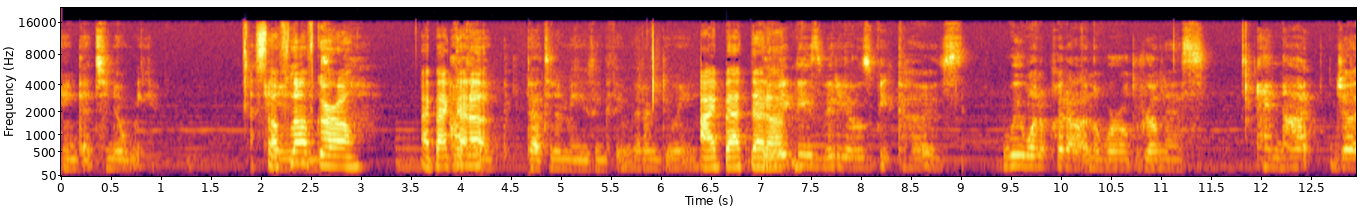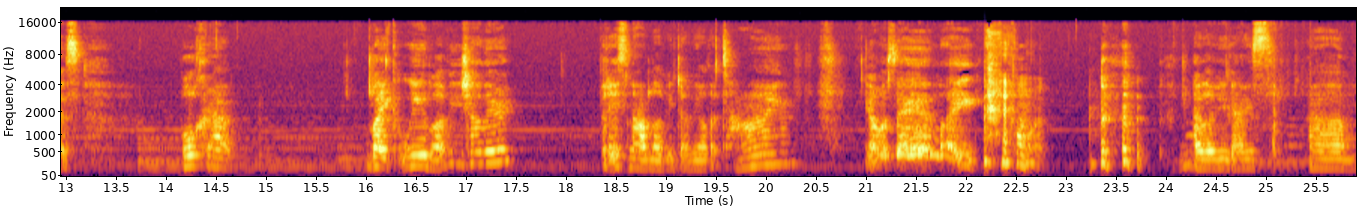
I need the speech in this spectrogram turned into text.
and get to know me. Self love, And girl. I back that I up. that's an amazing thing that I'm doing. I back that we up. make these videos because we want to put out in the world realness and not just bullcrap. Like we love each other, but it's not lovey dovey all the time. You know what I'm saying? Like, come on. I love you guys. Um,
